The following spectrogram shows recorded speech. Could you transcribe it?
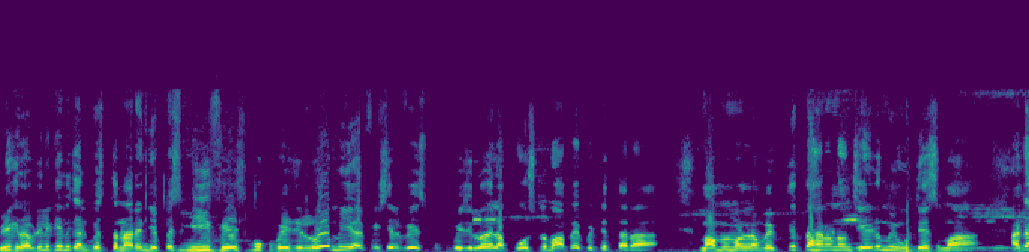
మీకు రౌడీల కింద కనిపిస్తున్నారని చెప్పేసి మీ ఫేస్బుక్ పేజీలో మీ అఫీషియల్ ఫేస్బుక్ పేజీలో ఇలా పోస్టులు మాపై పెట్టిస్తారా? మా మమ్మల్ని వ్యక్తిత్వ హననం చేయడం మీ ఉద్దేశమా? అంటే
